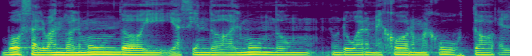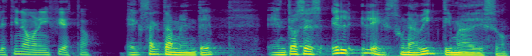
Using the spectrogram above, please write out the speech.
vos salvando al mundo y, y haciendo al mundo un, un lugar mejor, más justo. El destino manifiesto. Exactamente. Entonces, él, él es una víctima de eso.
